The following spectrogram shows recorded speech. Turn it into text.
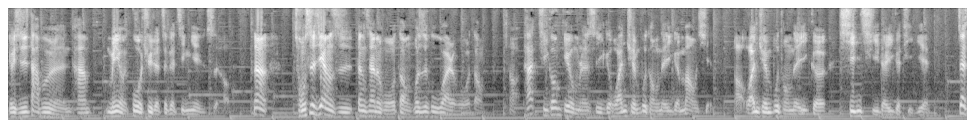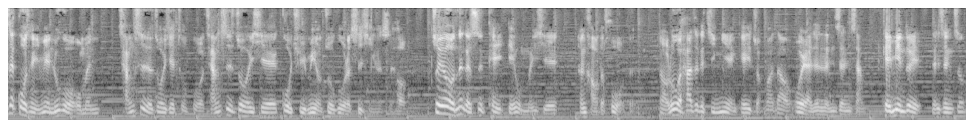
尤其是大部分人他没有过去的这个经验的时候，那从事这样子登山的活动或是户外的活动，啊，它提供给我们的是一个完全不同的一个冒险，啊，完全不同的一个新奇的一个体验。在这过程里面，如果我们尝试着做一些突破，尝试做一些过去没有做过的事情的时候，最后那个是可以给我们一些很好的获得啊。如果他这个经验可以转化到未来的人生上，可以面对人生中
